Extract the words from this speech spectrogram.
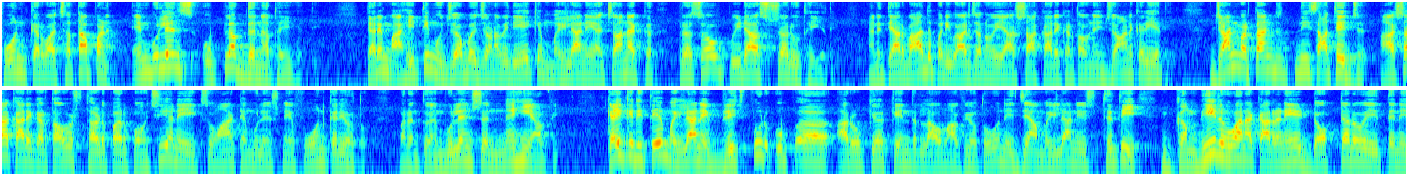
ફોન કરવા છતાં પણ એમ્બ્યુલન્સ ઉપલબ્ધ ન થઈ હતી. ત્યારે માહિતી મુજબ જણાવી દઈએ કે મહિલાને અચાનક પ્રસવ પીડા શરૂ થઈ હતી અને ત્યારબાદ પરિવારજનોએ આશા કાર્યકર્તાઓને જાણ કરી હતી. જાણ મળતાની સાથે જ આશા કાર્યકર્તાઓ સ્થળ પર પહોંચી અને એકસો આઠ એમ્બ્યુલન્સને ફોન કર્યો હતો, પરંતુ એમ્બ્યુલન્સ નહીં આવી. કઈક રીતે મહિલાને બ્રિજપુર ઉપ અ, આરોગ્ય કેન્દ્ર લાવવામાં આવ્યો હતો અને જ્યાં મહિલાની સ્થિતિ ગંભીર હોવાના કારણે ડોક્ટરોએ તેને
